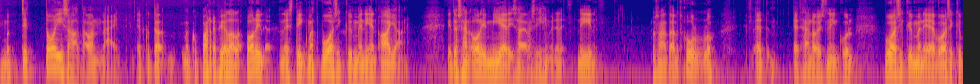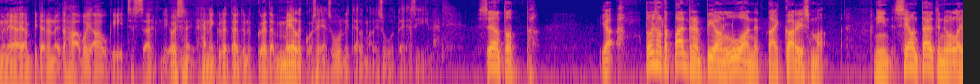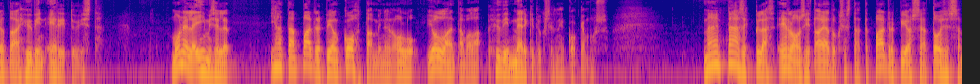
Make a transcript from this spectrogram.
Mutta sitten toisaalta on näin, että kun, kun Parrepiolalla oli ne stigmat vuosikymmenien ajan, että jos hän oli mielisairas ihminen, niin no sanotaan nyt hullu, että, että hän olisi niin kuin vuosikymmeniä ja vuosikymmeniä ajan pitänyt näitä haavoja auki itsessään, niin olisi hänen kyllä täytynyt kyetä melkoiseen suunnitelmallisuuteen siinä. Se on totta. Ja toisaalta Padren Pion luonne tai karisma niin se on täytynyt olla jotain hyvin erityistä. Monelle ihmiselle ihan tämä Padre Pion kohtaaminen on ollut jollain tavalla hyvin merkityksellinen kokemus. Mä en pääse kyllä eroon siitä ajatuksesta, että Padre Piossa ja toisessa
